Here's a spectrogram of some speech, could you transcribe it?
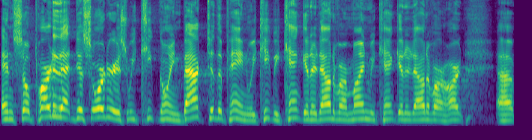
And so part of that disorder is we keep going back to the pain. We keep we can't get it out of our mind. We can't get it out of our heart. Uh,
